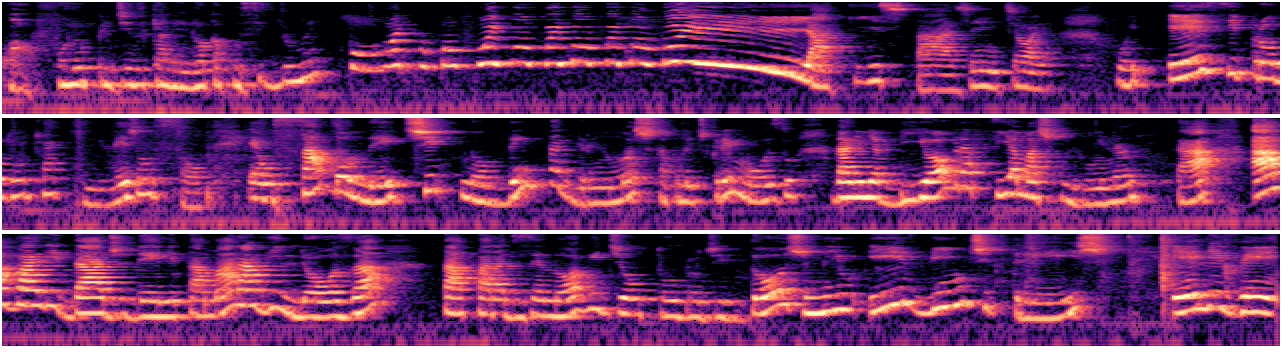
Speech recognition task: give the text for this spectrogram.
Qual foi o pedido que a Leiloca conseguiu no Empório? Qual foi? Qual foi? Qual foi? Qual foi? Aqui está, gente, olha. Foi esse produto aqui, vejam só. É um sabonete 90 gramas, sabonete cremoso, da linha Biografia Masculina, tá? A validade dele tá maravilhosa tá para 19 de outubro de 2023. Ele vem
